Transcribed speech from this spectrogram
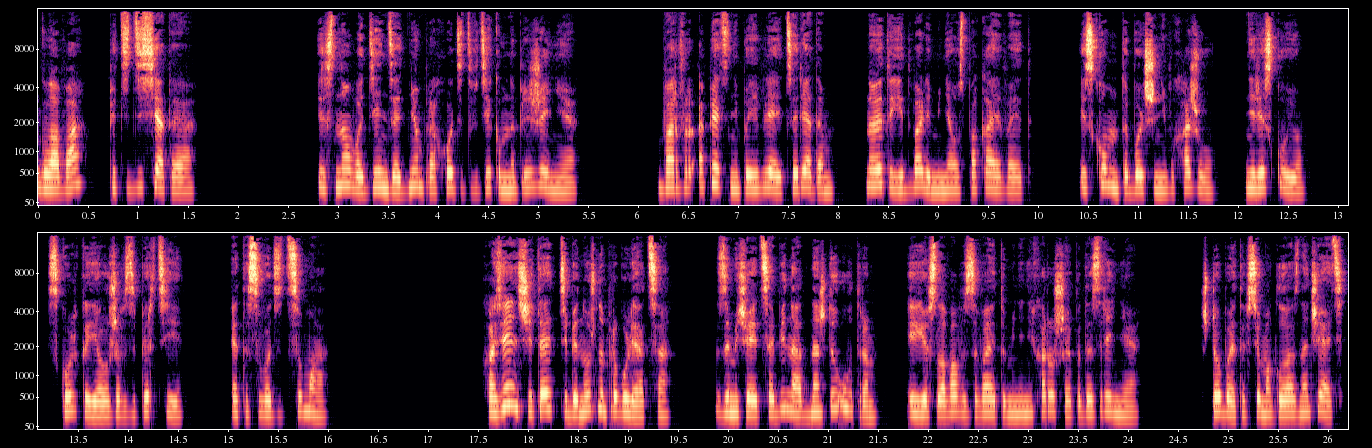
Глава 50. И снова день за днем проходит в диком напряжении. Варвар опять не появляется рядом, но это едва ли меня успокаивает. Из комнаты больше не выхожу, не рискую. Сколько я уже в заперти. Это сводит с ума. «Хозяин считает, тебе нужно прогуляться», — замечает Сабина однажды утром, и ее слова вызывают у меня нехорошее подозрение. Что бы это все могло означать?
